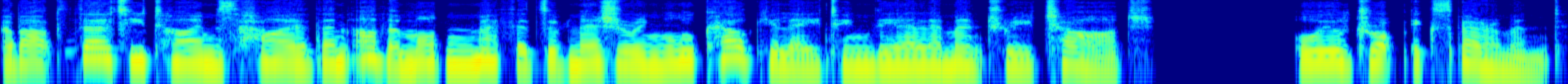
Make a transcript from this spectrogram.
about 30 times higher than other modern methods of measuring or calculating the elementary charge. Oil drop experiment.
